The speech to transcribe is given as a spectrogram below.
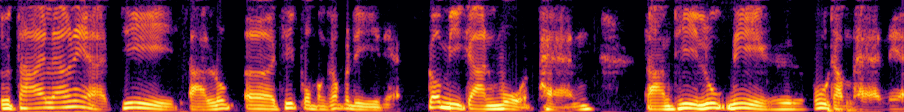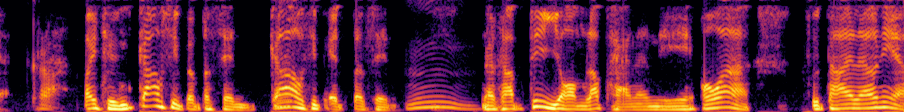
สุดท้ายแล้วเนี่ยที่สารลบเออที่กรมบังคับคดีเนี่ยก็มีการโหวตแผน ตามที่ลูกหนี้คือผู้ทำแผนเนี่ยไปถึง 90เปอร์เซ็นต์91เปอร์เซ็นต์นะครับที่ยอมรับแผนอันนี้ เพราะว่าสุดท้ายแล้วเนี่ย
